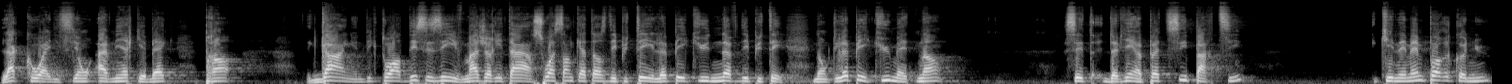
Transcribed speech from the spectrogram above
la coalition Avenir Québec prend gagne une victoire décisive, majoritaire, 74 députés, le PQ 9 députés. Donc le PQ maintenant c'est devient un petit parti qui n'est même pas reconnu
